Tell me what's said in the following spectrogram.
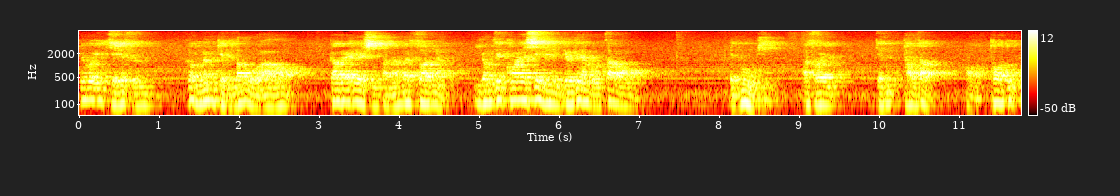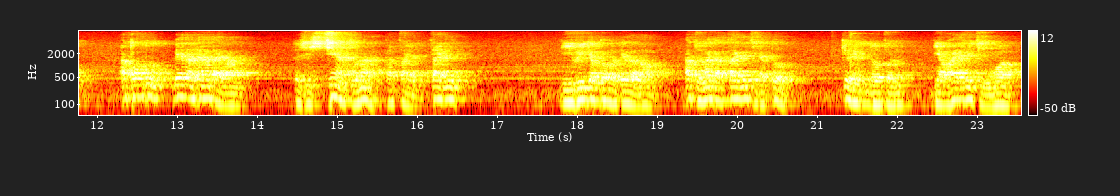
结果伊绝食，佫毋能见拢有啊吼，到尾伊就想办法要选啦。伊讲即看些新闻条件无走吼，会误去，啊所以先逃走，吼偷渡，啊偷渡要来咱台湾，就是请船啊甲载载去离开中国就对了吼，啊船啊甲载去一粒岛，叫伊落船绕海去上岸。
